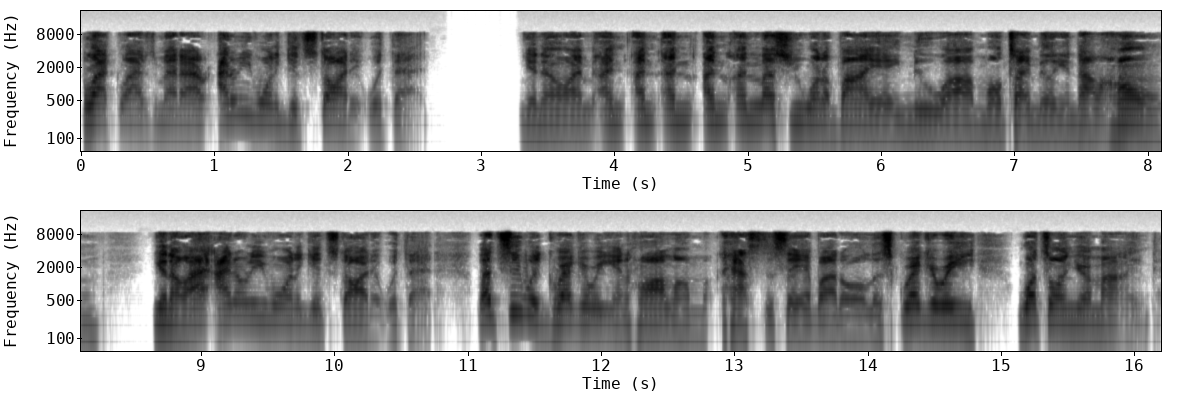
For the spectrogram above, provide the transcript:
Black Lives Matter. I, don't even want to get started with that. You know, I'm, I'm, I'm unless you want to buy a new uh, multi-million dollar home. You know, I, I don't even want to get started with that. Let's see what Gregory in Harlem has to say about all this. Gregory, what's on your mind?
